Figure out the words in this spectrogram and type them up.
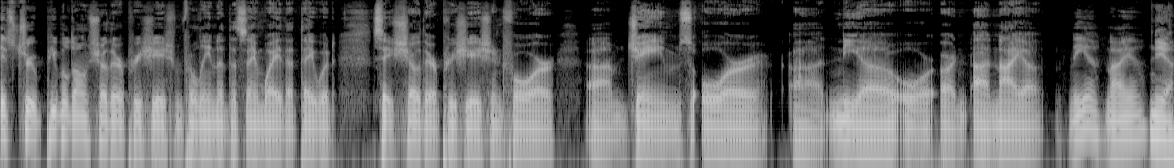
it's true. People don't show their appreciation for Lena the same way that they would say show their appreciation for um, James or uh, Nia or or uh, Naya. Nia, Naya. Yeah.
